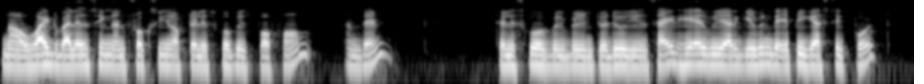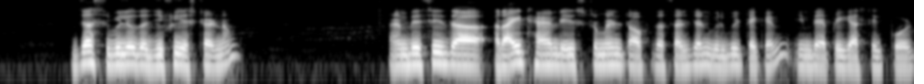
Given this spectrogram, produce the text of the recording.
Now, white balancing and focusing of telescope is performed and then telescope will be introduced inside. Here we are giving the epigastric port just below the xiphisternum and this is the right hand instrument of the surgeon will be taken in the epigastric port.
